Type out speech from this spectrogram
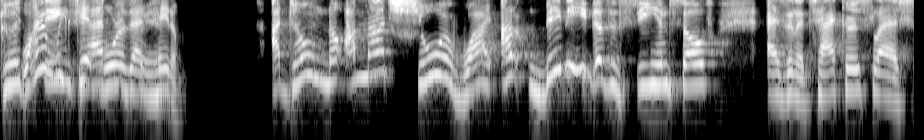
Good. Why don't we get more of that Tatum? I don't know. I'm not sure why. I, maybe he doesn't see himself as an attacker slash,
